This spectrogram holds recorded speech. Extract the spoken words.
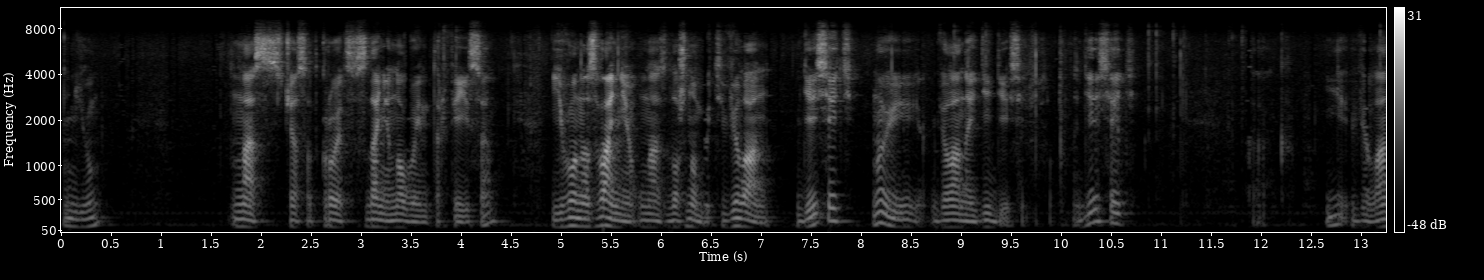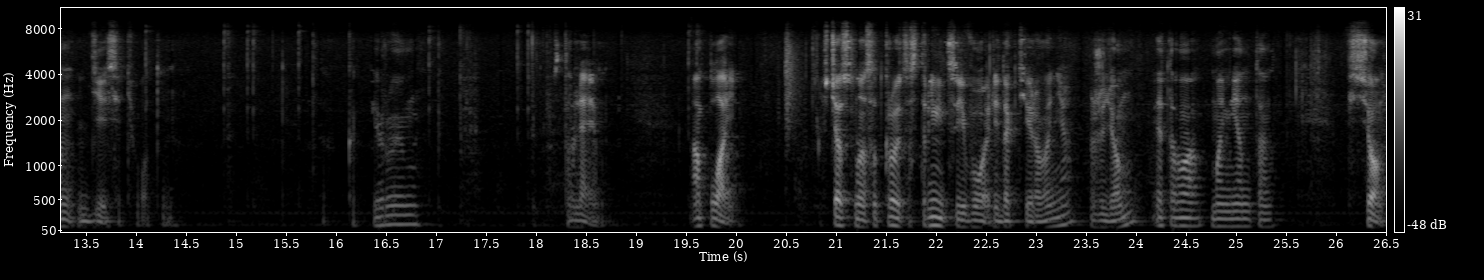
New у нас сейчас откроется создание нового интерфейса. Его название у нас должно быть VLAN 10, ну и VLAN ID 10. 10. и VLAN 10. Вот он. Копируем. Вставляем. Apply. Сейчас у нас откроется страница его редактирования. Ждем этого момента. Все,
